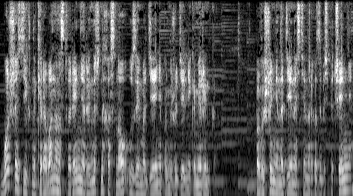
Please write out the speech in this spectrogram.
Большасць з іх накіравана на стварэнне рыначных асноў узаемадзеяння паміж удзельнікамі рынка, павышэнне надзейнасці энергазабеспячэння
